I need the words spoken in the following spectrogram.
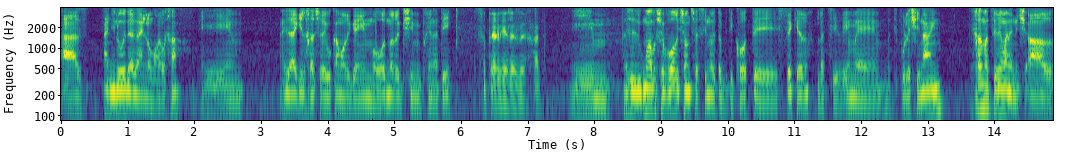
אז אני לא יודע עדיין לומר לך. אה, אני יודע להגיד לך שהיו כמה רגעים מאוד מרגשים מבחינתי. ספר לי על איזה אחד. אמ, אז לדוגמה בשבוע הראשון שעשינו את הבדיקות אה, סקר לצעירים אה, בטיפולי שיניים, אחד מהצעירים האלה נשאר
